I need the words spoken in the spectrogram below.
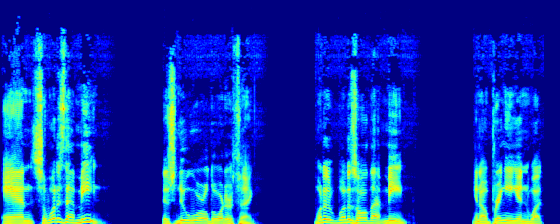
And so what does that mean? This new world order thing. What, do, what does all that mean? You know, bringing in what,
